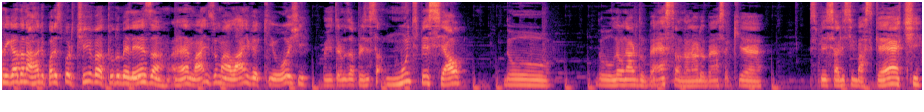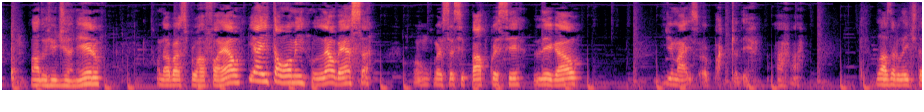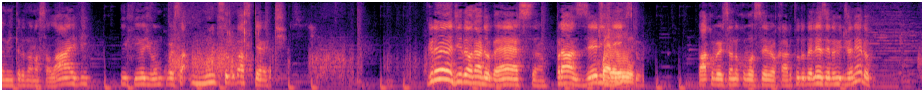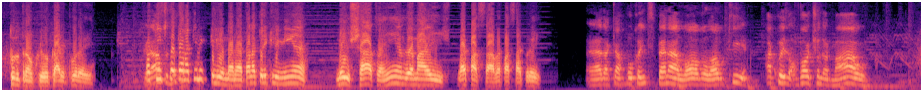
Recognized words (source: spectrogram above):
Ligada na Rádio Poliesportiva, tudo beleza? É mais uma live aqui hoje. Hoje temos a presença muito especial do, do Leonardo Bessa. O Leonardo Bessa que é especialista em basquete lá do Rio de Janeiro. Um abraço pro Rafael. E aí tá o homem, Léo Bessa. Vamos conversar esse papo com esse legal demais. Opa, cadê? Aham. Lázaro Leite também entrando na nossa live. Enfim, hoje vamos conversar muito sobre basquete. Grande Leonardo Bessa, prazer imenso estar tá conversando com você, meu caro. Tudo beleza aí no Rio de Janeiro? Tudo tranquilo, cara, e por aí. Aqui a gente tá, tá naquele clima, né? Tá naquele climinha meio chato ainda, mas vai passar, vai passar por aí. É, daqui a pouco a gente espera logo, logo que a coisa volte ao normal.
